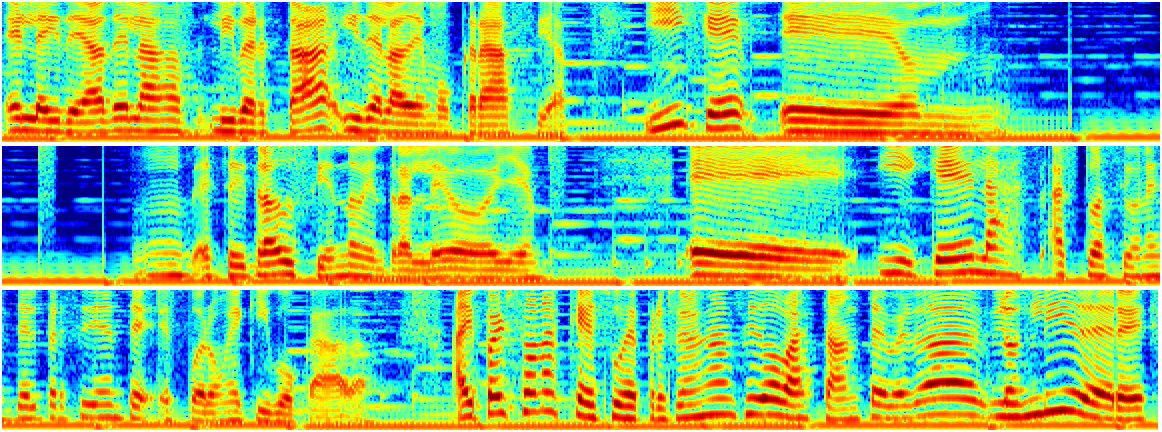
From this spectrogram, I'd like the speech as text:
en la idea de la libertad y de la democracia y que eh, mm, estoy traduciendo mientras leo, oye. Eh, y que las actuaciones del presidente fueron equivocadas. Hay personas que sus expresiones han sido bastante, ¿verdad? Los líderes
